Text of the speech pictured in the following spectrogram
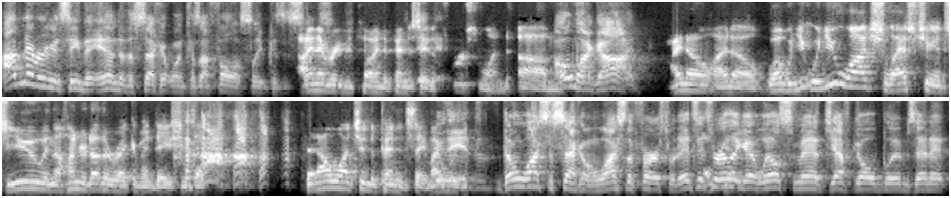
I've never even seen the end of the second one because I fall asleep because it's. I never even saw Independence Day, the first one. Um, oh my god! I know, I know. Well, when you when you watch Last Chance U and the hundred other recommendations, I, then I'll watch Independence Day. My don't watch the second one. Watch the first one. It's it's okay. really good. Will Smith, Jeff Goldblum's in it.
